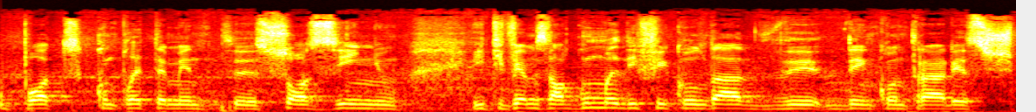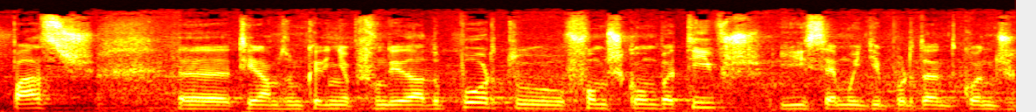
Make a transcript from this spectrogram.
o pote completamente sozinho e tivemos alguma dificuldade de, de encontrar esses espaços. Uh, tirámos um bocadinho a profundidade do Porto, fomos combativos e isso é muito importante quando,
